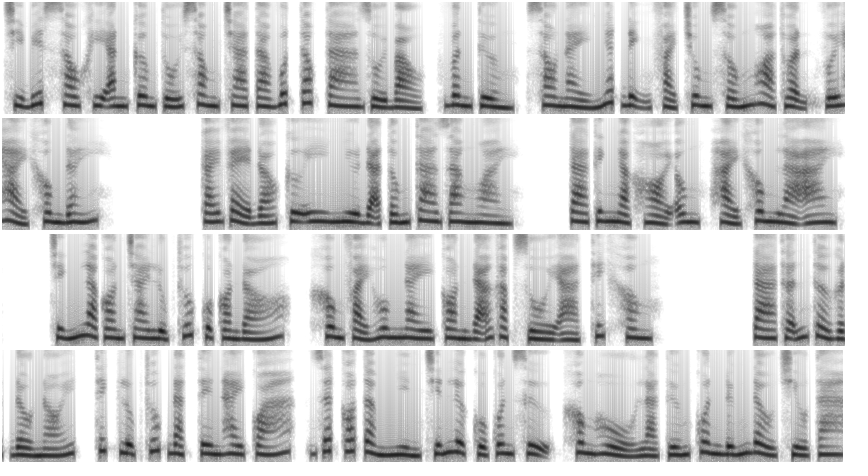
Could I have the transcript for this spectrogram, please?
chỉ biết sau khi ăn cơm tối xong cha ta vuốt tóc ta rồi bảo, Vân Tường, sau này nhất định phải chung sống hòa thuận với Hải không đấy. Cái vẻ đó cứ y như đã tống ta ra ngoài. Ta kinh ngạc hỏi ông, Hải không là ai? Chính là con trai lục thúc của con đó, không phải hôm nay con đã gặp rồi à, thích không? Ta thẫn thờ gật đầu nói, thích lục thúc đặt tên hay quá, rất có tầm nhìn chiến lược của quân sự, không hổ là tướng quân đứng đầu chiều ta.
